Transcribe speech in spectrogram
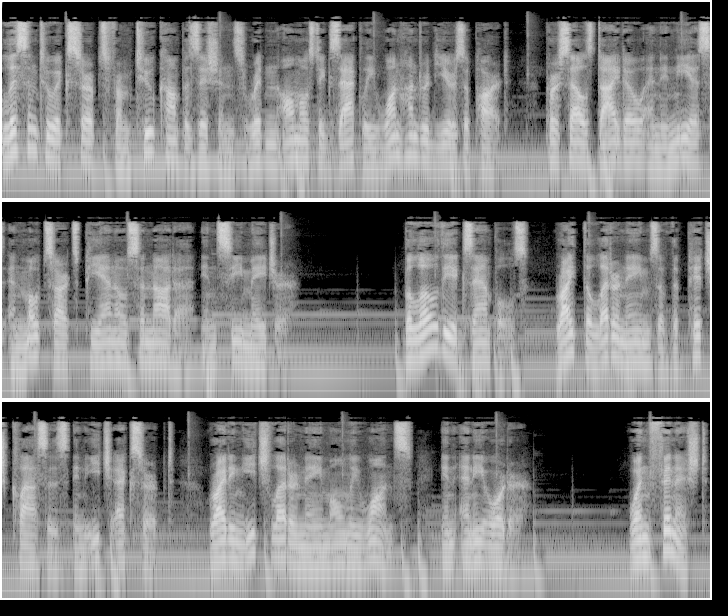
Listen to excerpts from two compositions written almost exactly 100 years apart, Purcell's Dido and Aeneas and Mozart's Piano Sonata in C major. Below the examples, write the letter names of the pitch classes in each excerpt, writing each letter name only once, in any order. When finished,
